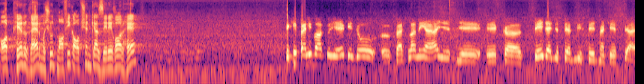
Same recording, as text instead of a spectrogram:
और फिर गैर मशरूत माफ़ी का ऑप्शन क्या जेर गौर है? देखिए पहली बात तो ये है कि जो फैसला नहीं आया ये ये एक स्टेज है जिससे अगली स्टेज में केस पे आए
